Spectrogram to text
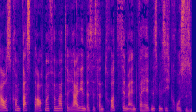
rauskommt. Was braucht man für Materialien, dass es dann trotzdem ein verhältnismäßig großes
